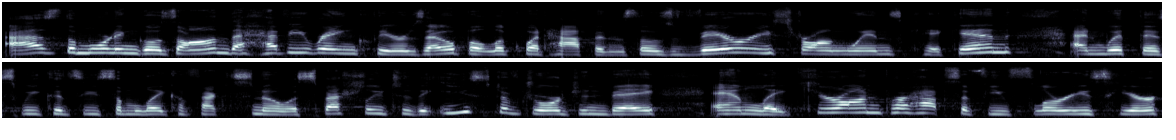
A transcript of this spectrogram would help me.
As the morning goes on, the heavy rain clears out, but look what happens. Those very strong winds kick in. And with this, we could see some lake effect snow, especially to the east of Georgian Bay and Lake Huron. Perhaps a few flurries here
